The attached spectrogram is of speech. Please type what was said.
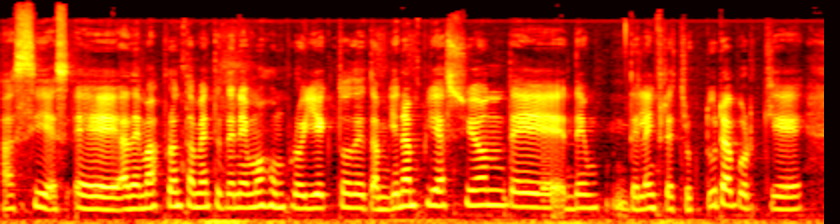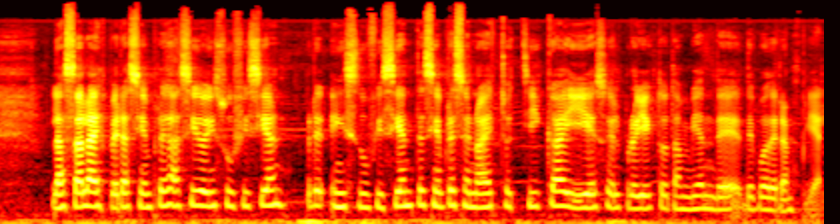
así es. Eh, además, prontamente tenemos un proyecto de también ampliación de, de, la infraestructura porque la sala de espera siempre ha sido insuficiente, insuficiente, siempre se nos ha hecho chica y eso es el proyecto también de, poder ampliar.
